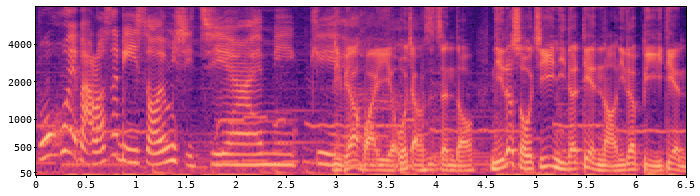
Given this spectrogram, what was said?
不会吧，老师，你手有没是假米给？你不要怀疑哦，我讲的是真的哦。你的手机、你的电脑、你的笔电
